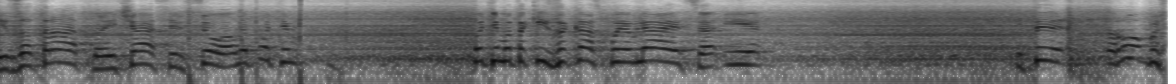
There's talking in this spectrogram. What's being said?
І затратно, і час, і все, але потім, потім отакий заказ появляється і, і ти робиш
